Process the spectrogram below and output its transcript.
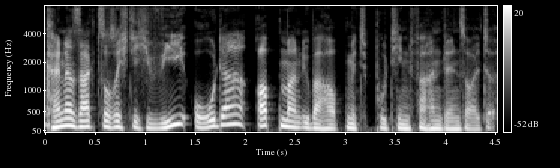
Keiner sagt so richtig wie oder ob man überhaupt mit Putin verhandeln sollte.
